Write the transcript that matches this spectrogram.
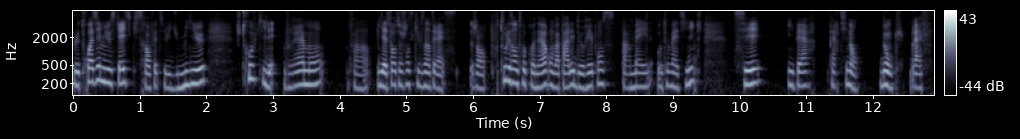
le troisième use case qui sera en fait celui du milieu, je trouve qu'il est vraiment, enfin, il y a de fortes chances qu'il vous intéresse. Genre pour tous les entrepreneurs, on va parler de réponses par mail automatique, c'est hyper pertinent. Donc, bref,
